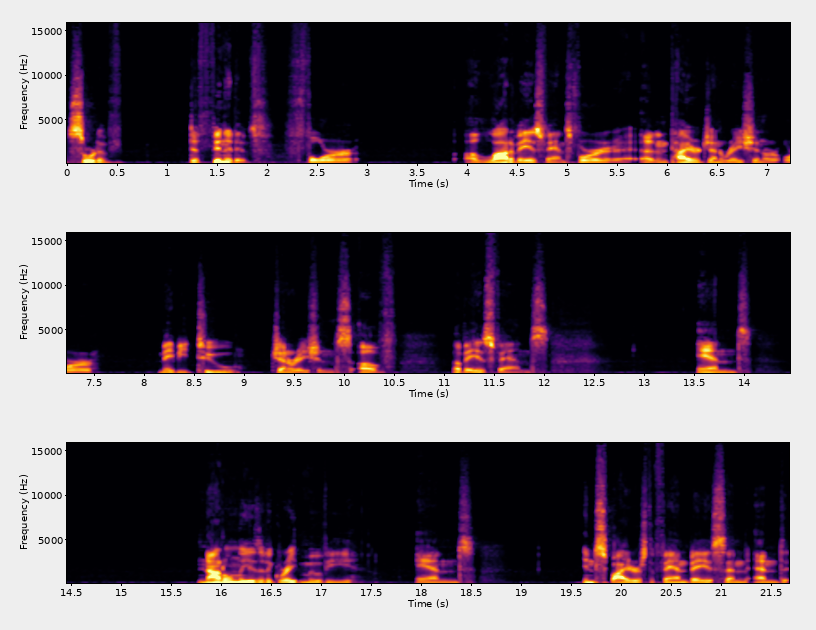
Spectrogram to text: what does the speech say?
sort of definitive for a lot of A's fans, for an entire generation or, or maybe two generations of of A's fans. And not only is it a great movie and inspires the fan base and and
